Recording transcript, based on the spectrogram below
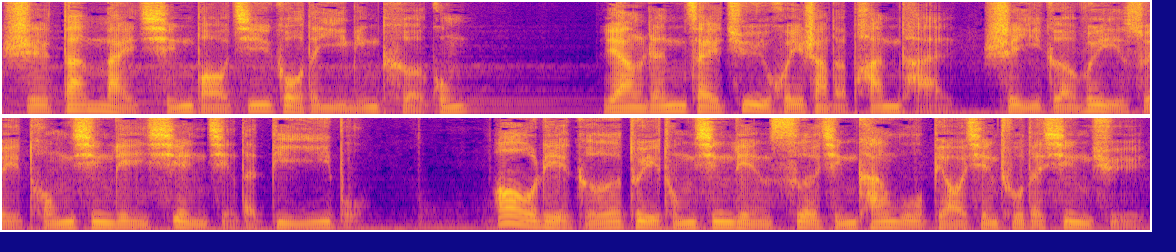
是丹麦情报机构的一名特工，两人在聚会上的攀谈是一个未遂同性恋陷阱的第一步。奥列格对同性恋色情刊物表现出的兴趣，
